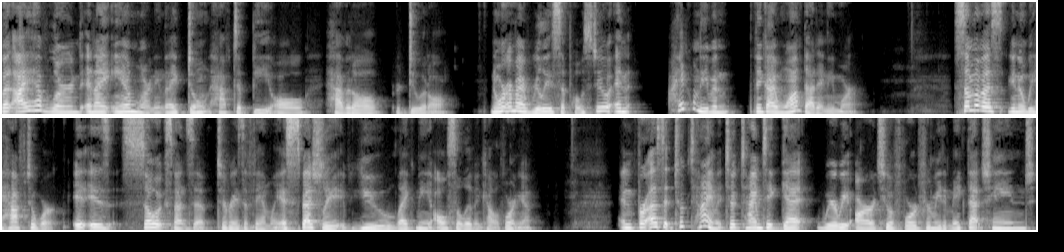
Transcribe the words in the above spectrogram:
But I have learned and I am learning that I don't have to be all, have it all, or do it all. Nor am I really supposed to. And I don't even think I want that anymore. Some of us, you know, we have to work. It is so expensive to raise a family, especially if you, like me, also live in California. And for us, it took time. It took time to get where we are to afford for me to make that change.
